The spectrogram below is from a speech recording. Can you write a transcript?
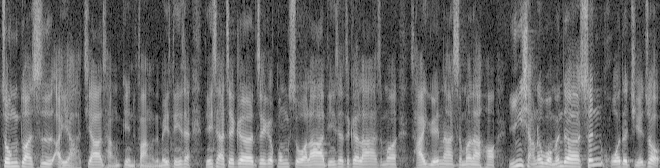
中断是哎呀家常便饭了。没等一下，等一下这个这个封锁啦，等一下这个啦，什么裁员啊什么的哈，影响了我们的生活的节奏。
